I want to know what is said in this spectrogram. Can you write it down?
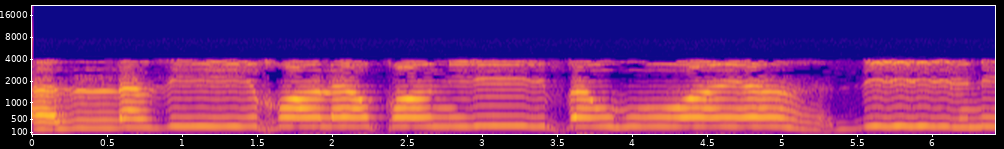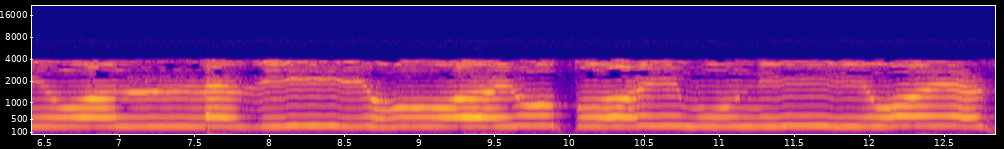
الذي خلقني فهو يهديني والذي هو يطعمني ويسقين.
